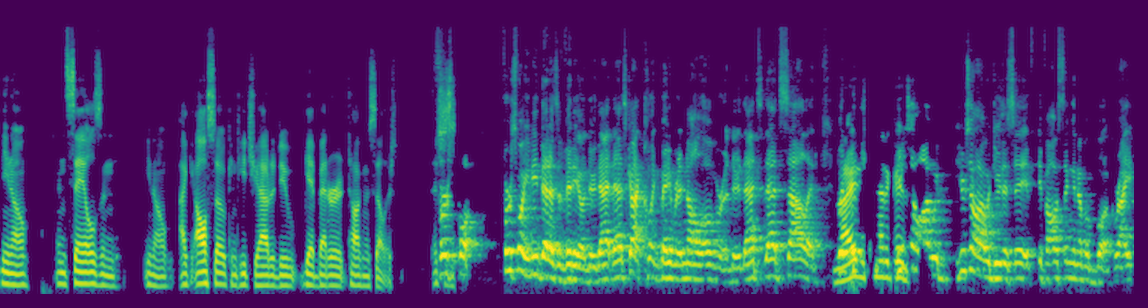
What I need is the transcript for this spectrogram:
you know, in sales. And, you know, I also can teach you how to do get better at talking to sellers. It's First just, of all, First of all, you need that as a video, dude. That that's got clickbait written all over it, dude. That's that's solid. But right? Good... here's how I would here's how I would do this if, if I was thinking of a book, right?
